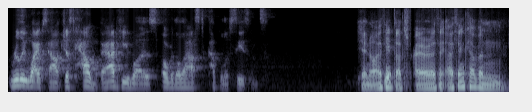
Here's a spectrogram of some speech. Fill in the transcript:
really wipes out just how bad he was over the last couple of seasons. Yeah, no, I think yeah. that's fair. I think I think having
